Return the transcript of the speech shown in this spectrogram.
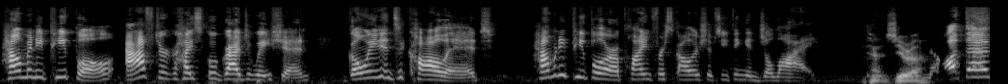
how many people after high school graduation going into college how many people are applying for scholarships you think in july Zero. Not that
